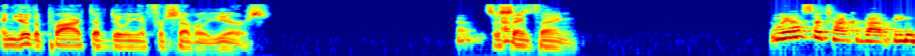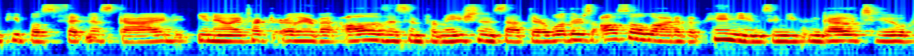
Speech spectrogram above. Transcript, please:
And you're the product of doing it for several years. Yep, it's the absolutely. same thing. We also talk about being people's fitness guide. You know, I talked earlier about all of this information that's out there. Well, there's also a lot of opinions, and you can go to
